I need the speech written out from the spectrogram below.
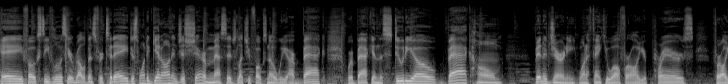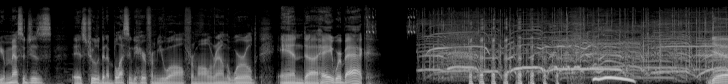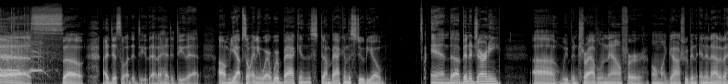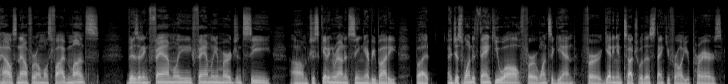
Hey folks, Steve Lewis here, Relevance for Today. Just want to get on and just share a message, let you folks know we are back. We're back in the studio, back home. Been a journey. Want to thank you all for all your prayers, for all your messages. It's truly been a blessing to hear from you all from all around the world. And uh, hey, we're back. Yes. So I just wanted to do that. I had to do that. Um, yeah. So anyway, we're back in the. St- I'm back in the studio, and uh, been a journey. Uh, we've been traveling now for oh my gosh, we've been in and out of the house now for almost five months, visiting family, family emergency, um, just getting around and seeing everybody. But I just wanted to thank you all for once again for getting in touch with us. Thank you for all your prayers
